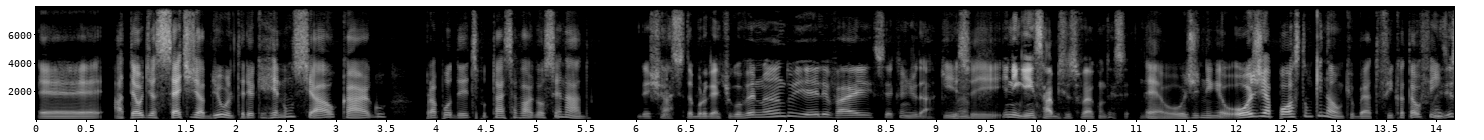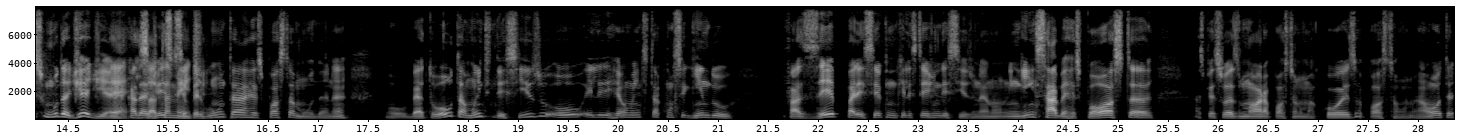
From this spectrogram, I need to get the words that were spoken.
é, até o dia 7 de abril ele teria que renunciar ao cargo para poder disputar essa vaga ao Senado deixar Cida Borghetti governando e ele vai ser candidato. Né? Isso. Né? E... e... ninguém sabe se isso vai acontecer. Né? É, hoje, ninguém... hoje apostam que não, que o Beto fica até o fim. Mas isso muda dia a dia, né? é, né? Cada exatamente. vez que você pergunta, a resposta muda, né? O Beto ou está muito indeciso ou ele realmente está conseguindo fazer parecer com que ele esteja indeciso, né? Não, ninguém sabe a resposta, as pessoas uma hora apostam numa coisa, apostam na outra.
